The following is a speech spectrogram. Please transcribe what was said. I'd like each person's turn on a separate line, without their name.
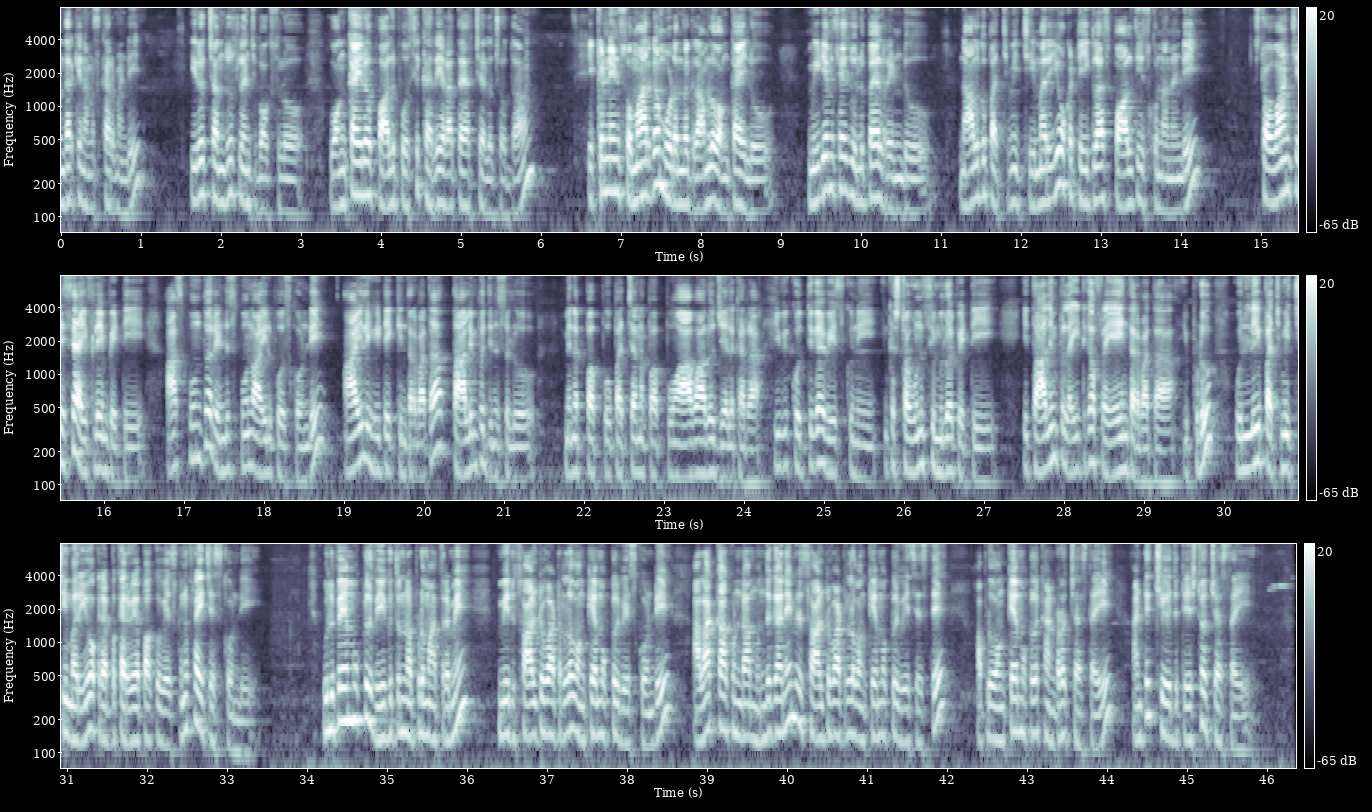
అందరికీ నమస్కారం అండి. ఈరోజు చందూస్ లంచ్ బాక్స్లో వంకాయలో పాలు పోసి కర్రీ ఎలా తయారు చేయాలో చూద్దాం. ఇక్కడ నేను సుమారుగా మూడు వందల గ్రాముల వంకాయలు మీడియం సైజు ఉల్లిపాయలు రెండు నాలుగు పచ్చిమిర్చి మరియు ఒక టీ గ్లాస్ పాలు తీసుకున్నానండి. స్టవ్ ఆన్ చేసి ఐ ఫ్లేమ్ పెట్టి ఆ స్పూన్తో రెండు స్పూన్లు ఆయిల్ పోసుకోండి. ఆయిల్ హీట్ ఎక్కిన తర్వాత తాలింపు దినుసులు మినప్పప్పు పచ్చెనపప్పు ఆవాలు జీలకర్ర ఇవి కొద్దిగా వేసుకుని ఇంకా స్టవ్ను సిమ్లో పెట్టి ఈ తాలింపు లైట్గా ఫ్రై అయిన తర్వాత ఇప్పుడు ఉల్లి పచ్చిమిర్చి మరియు ఒక రెబ్బ కరివేపాకు వేసుకుని ఫ్రై చేసుకోండి. ఉల్లిపాయ ముక్కలు వేగుతున్నప్పుడు మాత్రమే మీరు సాల్ట్ వాటర్లో వంకాయ ముక్కలు వేసుకోండి. అలా కాకుండా ముందుగానే మీరు సాల్ట్ వాటర్లో వంకాయ ముక్కలు వేసేస్తే అప్పుడు వంకాయ ముక్కలు కండ్ర వచ్చేస్తాయి అంటే చేదు టేస్ట్ వచ్చేస్తాయి.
